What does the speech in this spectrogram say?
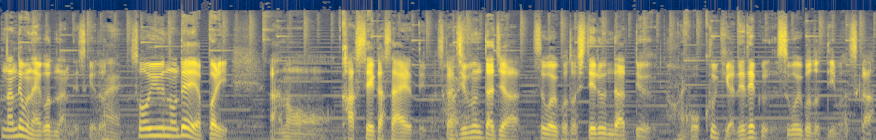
何でもないことなんですけど、はい、そういうのでやっぱりあの活性化されるといいますか、はい、自分たちはすごいことしてるんだっていう,、こう空気が出てくるすごいことって言いますか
